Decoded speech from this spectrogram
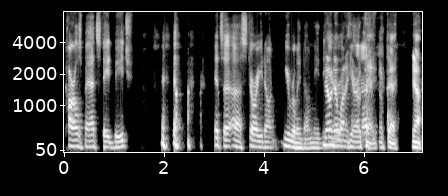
carlsbad state beach. It's a, a, story you don't you really don't need to no hear. don't want to hear. Okay okay. Yeah.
